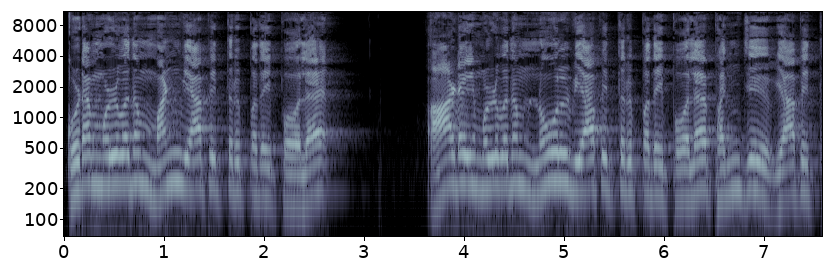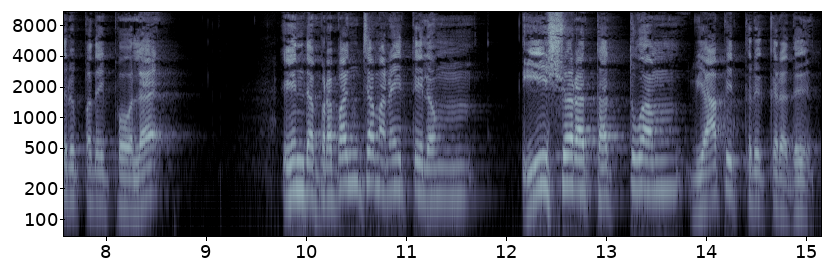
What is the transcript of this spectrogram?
குடம் முழுவதும் மண் வியாபித்திருப்பதைப் போல ஆடை முழுவதும் நூல் வியாபித்திருப்பதைப் போல பஞ்சு வியாபித்திருப்பதைப் போல இந்த பிரபஞ்சம் அனைத்திலும் ஈஸ்வர தத்துவம் வியாபித்திருக்கிறது.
